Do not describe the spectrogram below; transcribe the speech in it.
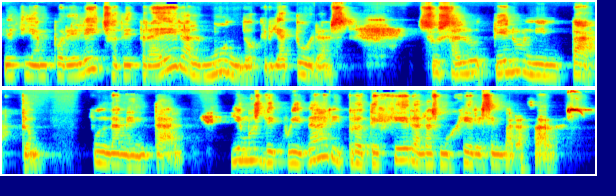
Decían, por el hecho de traer al mundo criaturas, su salud tiene un impacto fundamental y hemos de cuidar y proteger a las mujeres embarazadas.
